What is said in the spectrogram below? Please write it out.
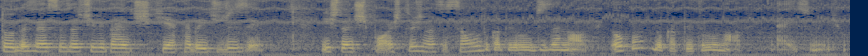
todas essas atividades que acabei de dizer. estão dispostos na seção do capítulo 19. Opa, do capítulo 9. É isso mesmo.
